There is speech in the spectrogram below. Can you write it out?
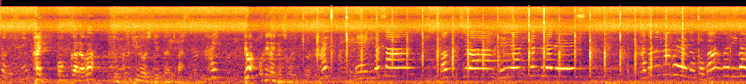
そうですね。はい。ここからは曲披露していただきます。はい。ではお願いいたしますはい、えー、皆さんこんにちは平安桜です花の名古屋の5番割りは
